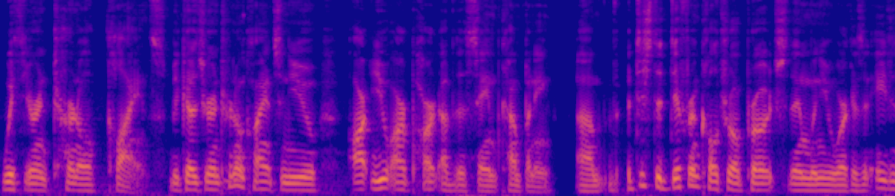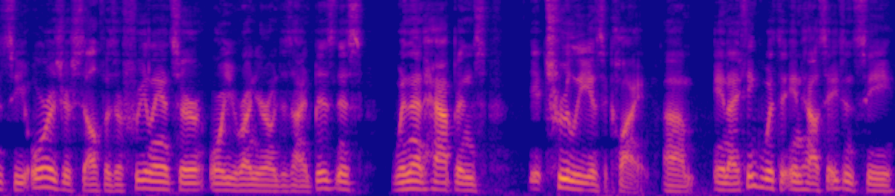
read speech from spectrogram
with your internal clients because your internal clients and you are you are part of the same company. Um, just a different cultural approach than when you work as an agency or as yourself as a freelancer or you run your own design business. When that happens, it truly is a client. Um, and I think with the in-house agency,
